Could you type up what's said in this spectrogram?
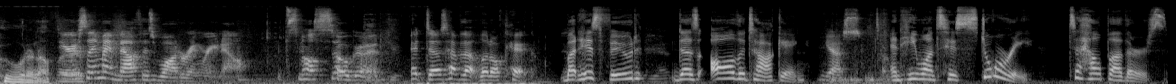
Who would have known? Seriously, my mouth is watering right now. It smells so good. It does have that little kick. But his food does all the talking. Yes. And he wants his story to help others.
